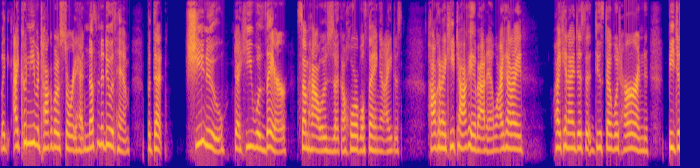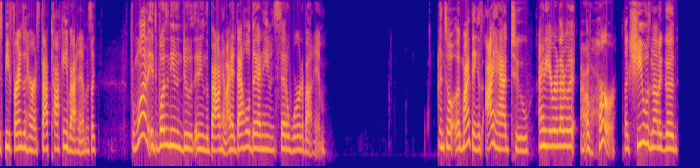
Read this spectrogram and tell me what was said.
Like, I couldn't even talk about a story that had nothing to do with him, but that she knew that he was there somehow it was like a horrible thing. And I just, how can I keep talking about him? Why can't I, why can't I just uh, do stuff with her and be, just be friends with her and stop talking about him? It's like, for one, it wasn't even to do with anything about him. I had that whole day I didn't even said a word about him. And so like my thing is I had to I had to get rid of that really, of her. Like she was not a good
